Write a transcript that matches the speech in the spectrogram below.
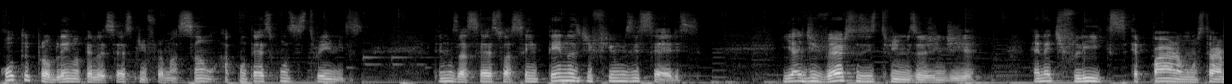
Outro problema pelo excesso de informação acontece com os streamings. Temos acesso a centenas de filmes e séries. E há diversos streams hoje em dia. É Netflix, é Paramount, Star+,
